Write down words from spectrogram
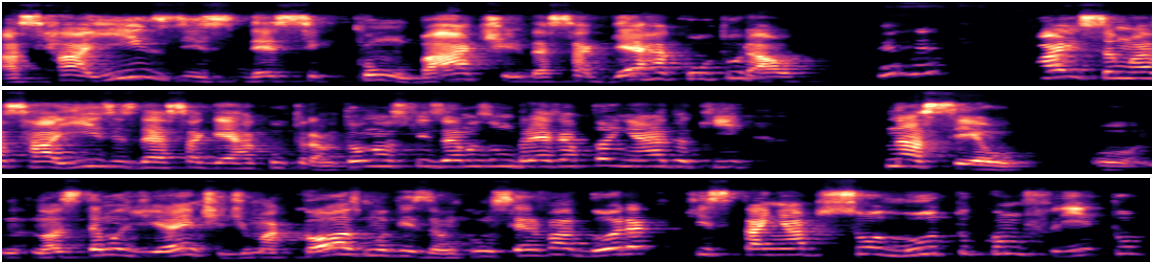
as raízes desse combate, dessa guerra cultural. Uhum quais são as raízes dessa guerra cultural. Então, nós fizemos um breve apanhado aqui. Nasceu, nós estamos diante de uma cosmovisão conservadora que está em absoluto conflito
